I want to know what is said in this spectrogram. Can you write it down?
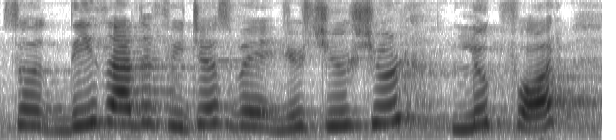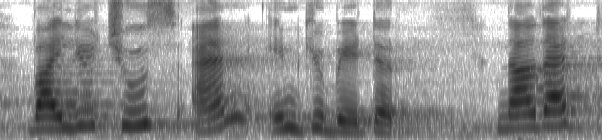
So these are the features which you should look for while you choose an incubator. Now that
